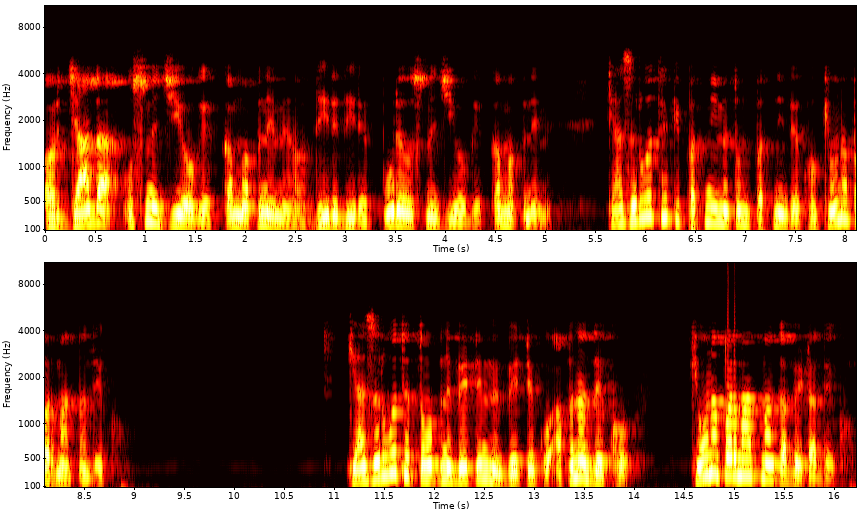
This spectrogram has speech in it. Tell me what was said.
और ज़्यादा उसमें जियोगे, कम अपने में, और धीरे धीरे पूरे उसमें जियोगे, कम अपने में क्या ज़रूरत है कि पत्नी में तुम पत्नी देखो? क्यों ना परमात्मा देखो? क्या ज़रूरत है तुम अपने बेटे में बेटे को अपना देखो? क्यों ना परमात्मा का बेटा देखो?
